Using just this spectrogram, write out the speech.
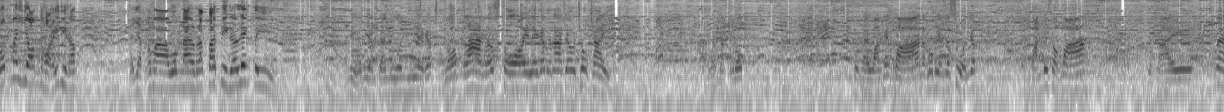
รบไม่ยอมถอยนี่ครับ ขยับเข้ามาวงในรัดใต้ปีกแล้วเร่งตีนี่ก็พยายามจะนวลเนียครับล็อกล่างแล้วซอยเลยครับทางด้านเจ้าโชคชัยนะ ครับนักรบโชคชัยวางแข้งขวา นักรบพยายามจะสวนครับฝันด้วยศอกขวาโชคชัยแม่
